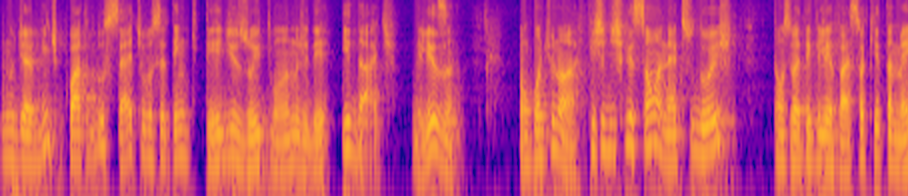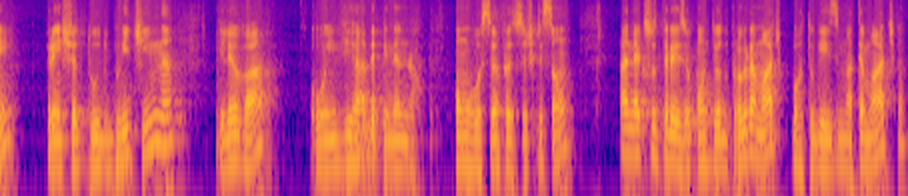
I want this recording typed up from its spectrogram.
no dia 24 do 7, você tem que ter 18 anos de idade. Beleza? Vamos continuar. Ficha de inscrição, anexo 2. Então, você vai ter que levar isso aqui também. Preencher tudo bonitinho, né? E levar. Ou enviar, dependendo de como você vai fazer a sua inscrição. Anexo 3 é o conteúdo programático, português e matemática.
